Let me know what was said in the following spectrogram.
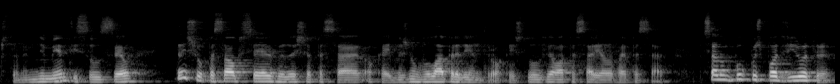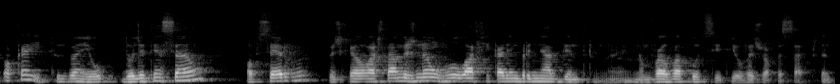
estou na minha mente e sou o céu, deixo-a passar, observa, deixa passar, ok, mas não vou lá para dentro, ok, estou a ver ela passar e ela vai passar. Passado um pouco, depois pode vir outra, ok, tudo bem, eu dou-lhe atenção, observa, depois que ela lá está, mas não vou lá ficar embrenhado dentro, não, é? não me vai levar para outro sítio, eu vejo-a passar. Portanto,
